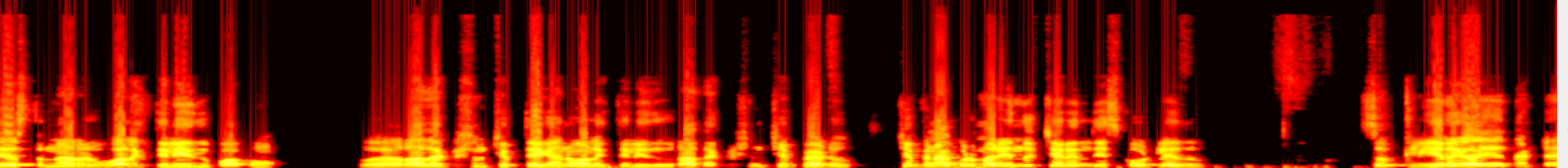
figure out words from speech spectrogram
చేస్తున్నారు వాళ్ళకి తెలియదు పాపం. రాధాకృష్ణ చెప్తే గానీ వాళ్ళకి తెలియదు రాధాకృష్ణ చెప్పాడు. చెప్పినా కూడా మరి ఎందుకు చర్యలు తీసుకోవట్లేదు? సో క్లియర్గా ఏంటంటే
